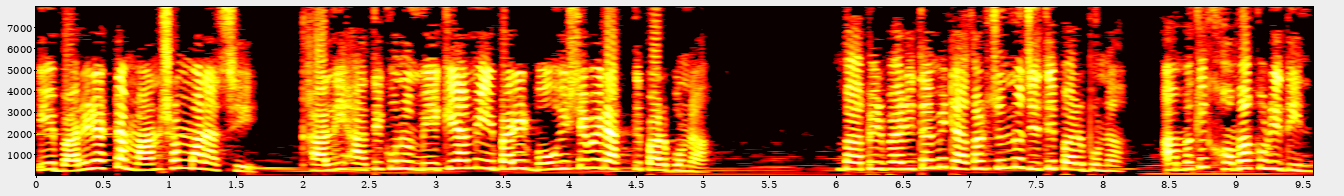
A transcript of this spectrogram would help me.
এ বাড়ির একটা মান সম্মান আছে। খালি হাতে কোনো মেয়েকে আমি এ বাড়ির বউ হিসেবে রাখতে পারব না। বাপের বাড়িতে আমি টাকার জন্য যেতে পারব না। আমাকে ক্ষমা করে দিন।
